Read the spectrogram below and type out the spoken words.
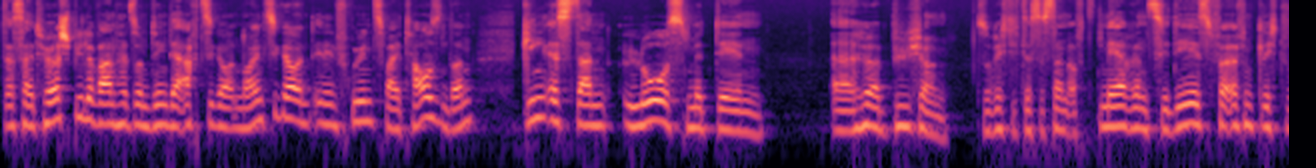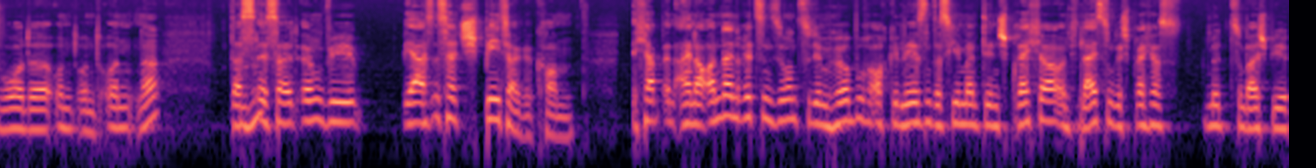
dass halt Hörspiele waren halt so ein Ding der 80er und 90er und in den frühen 2000ern ging es dann los mit den äh, Hörbüchern. So richtig, dass es dann auf mehreren CDs veröffentlicht wurde und, und, und, ne? Das ist halt irgendwie, ja, es ist halt später gekommen. Ich habe in einer Online-Rezension zu dem Hörbuch auch gelesen, dass jemand den Sprecher und die Leistung des Sprechers mit zum Beispiel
